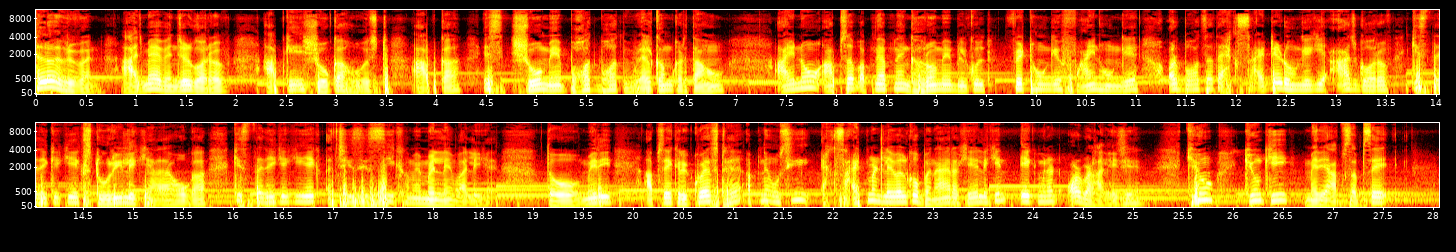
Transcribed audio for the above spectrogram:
Hello everyone आज मैं Avenger गौरव आपके इस शो का होस्ट आपका इस शो में बहुत बहुत वेलकम करता हूँ। आई नो आप सब अपने अपने घरों में बिल्कुल फिट होंगे फाइन होंगे और बहुत ज़्यादा एक्साइटेड होंगे कि आज गौरव किस तरीके की एक स्टोरी लेके आया होगा, किस तरीके की एक अच्छी सी सीख हमें मिलने वाली है। तो मेरी आपसे एक रिक्वेस्ट है, अपने उसी एक्साइटमेंट लेवल को बनाए रखिए, लेकिन एक मिनट और बढ़ा लीजिए। क्यों? क्योंकि मेरी आप सबसे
